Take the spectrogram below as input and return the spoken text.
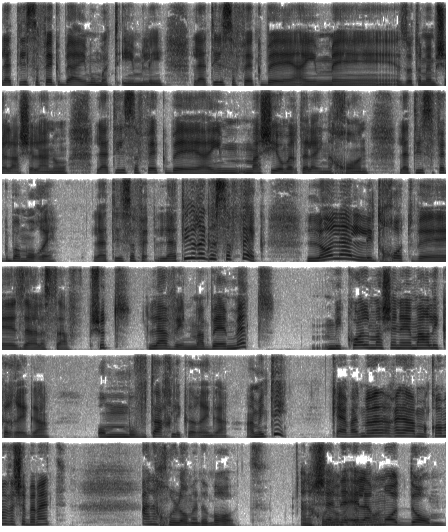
להטיל ספק בהאם הוא מתאים לי. להטיל ספק בהאם אה, זאת הממשלה שלנו. להטיל ספק בהאם מה שהיא אומרת עליי נכון. להטיל ספק במורה. להטיל ספק, להטיל רגע ספק, לא לדחות וזה על הסף, פשוט להבין מה באמת מכל מה שנאמר לי כרגע, או מובטח לי כרגע, אמיתי. כן, אבל את מדברת רגע המקום הזה שבאמת אנחנו לא מדברות. אנחנו לא מדברות. שנעלמות דום.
